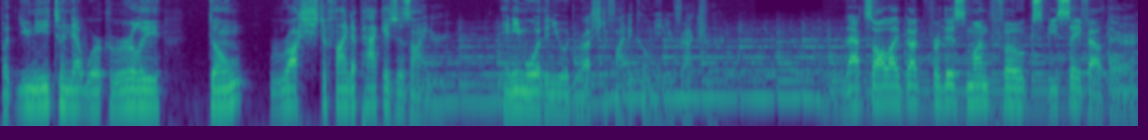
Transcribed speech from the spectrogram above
but you need to network early. Don't rush to find a package designer any more than you would rush to find a co manufacturer. That's all I've got for this month, folks. Be safe out there.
